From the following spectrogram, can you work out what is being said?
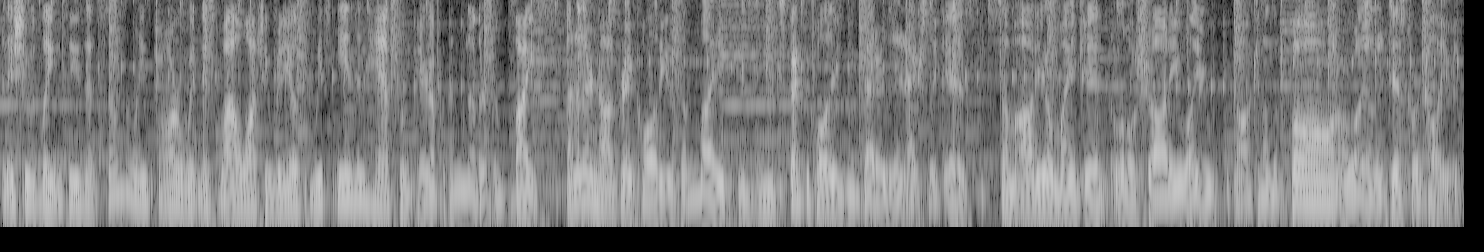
An issue with latency is that some delays are witnessed while watching videos, which is enhanced when paired up with another device. Another not great quality is the mic, because you expect the quality to be better than it actually is. Some audio might get a little shoddy while you're talking on the phone or while you're on a Discord call even.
